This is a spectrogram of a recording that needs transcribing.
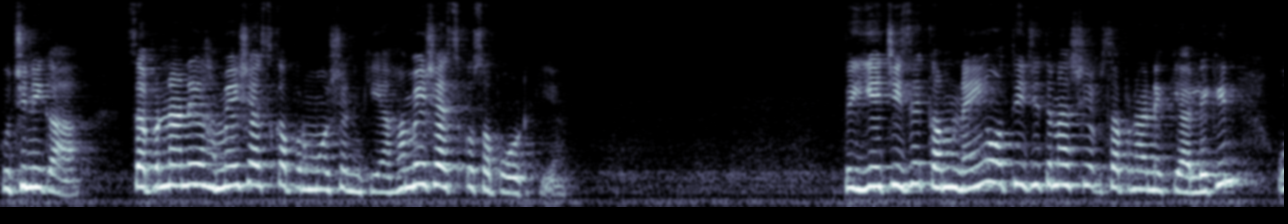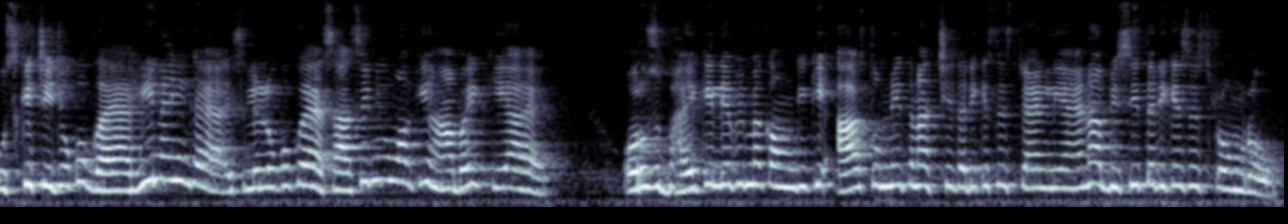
कुछ नहीं कहा। सपना ने हमेशा इसका प्रमोशन किया, हमेशा इसको सपोर्ट किया। तो ये चीज़ें कम नहीं होती जितना सपना ने किया, लेकिन उसकी चीज़ों को गया ही नहीं गया। इसलिए लोगों को एहसास ही नहीं हुआ कि हाँ भाई, किया है। और उस भाई के लिए भी मैं कहूँगी कि आज तुमने इतना अच्छी तरीके से स्टैंड लिया है ना, अब इसी तरीके से स्ट्रोंग रहो।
